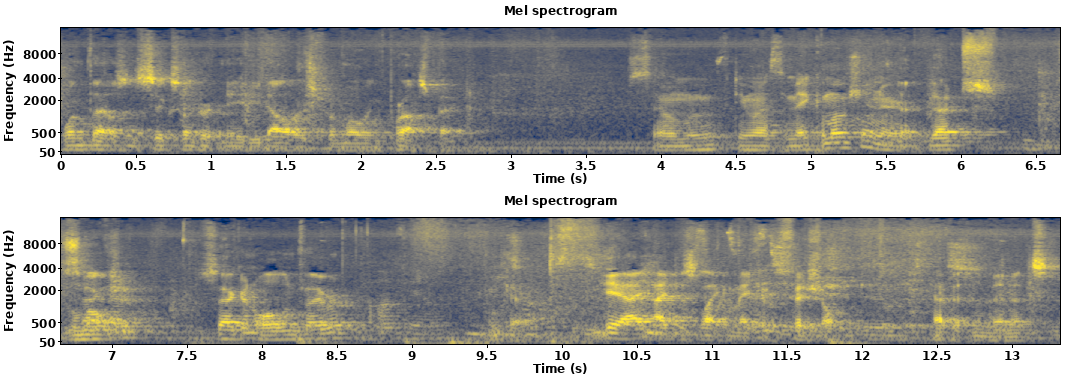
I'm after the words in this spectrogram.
one thousand six hundred and eighty dollars for mowing Prospect. so moved. Do you want us to make a motion or? That's the motion? Second, all in favor? Okay. Yeah, I, I just like to make it official, have it in the minutes.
